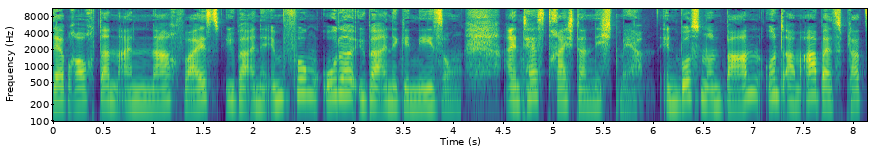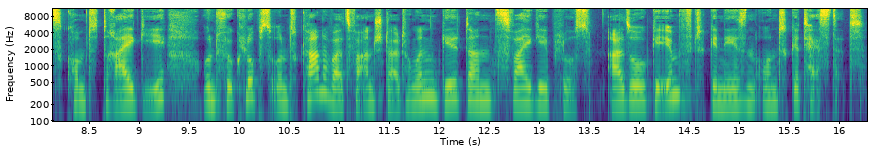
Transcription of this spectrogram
der braucht dann einen Nachweis über eine Impfung oder über eine Genesung. Ein Test reicht dann nicht mehr. In Bussen und Bahnen und am Arbeitsplatz kommt 3G und für Clubs und Karnevalsveranstaltungen gilt dann 2G+, also geimpft, genesen und getestet.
